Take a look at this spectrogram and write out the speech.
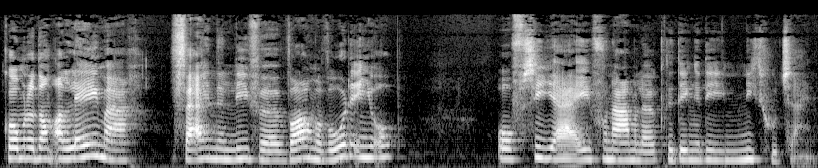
Komen er dan alleen maar fijne, lieve, warme woorden in je op? Of zie jij voornamelijk de dingen die niet goed zijn?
